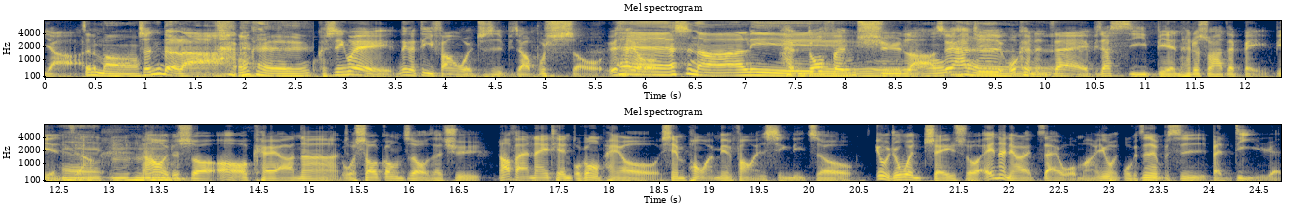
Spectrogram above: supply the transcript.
呀，真的吗真的啦。？OK。可是因为那个地方我就是比较不熟，因为它有哎是哪里？很多分区啦，所以他就是我可能在比较西边，他就说他在北边这样然后我就说哦 OK 啊，那我收工之后我再去。然后反正那一天我跟我朋友先碰完面放完行李之后，因为我就问 J 说，哎，那你要来载我吗？因为我我真的不是本地人。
